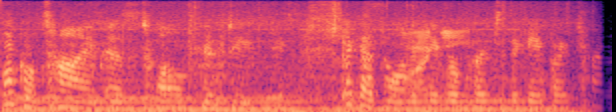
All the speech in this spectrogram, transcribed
Local time is 12:50. The guys will indicate we're to the gate by turn.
